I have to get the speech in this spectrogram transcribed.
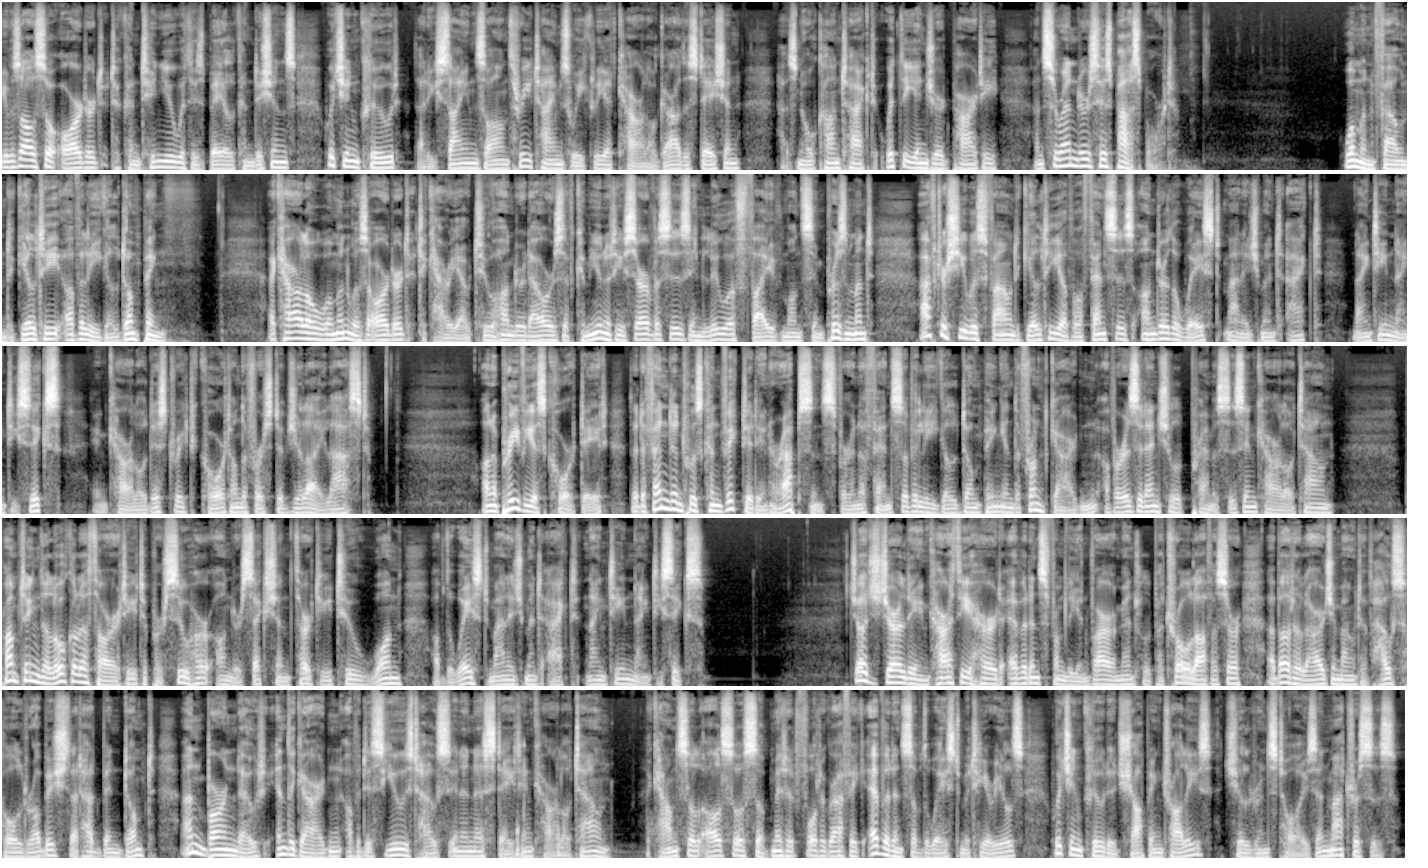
He was also ordered to continue with his bail conditions, which include that he signs on three times weekly at Carlow Garda Station, has no contact with the injured party, and surrenders his passport. Woman found guilty of illegal dumping. A Carlow woman was ordered to carry out 200 hours of community services in lieu of five months' imprisonment after she was found guilty of offences under the Waste Management Act 1996 in Carlow District Court on the 1st of July last. On a previous court date, the defendant was convicted in her absence for an offence of illegal dumping in the front garden of a residential premises in Carlow Town prompting the local authority to pursue her under Section 32.1 of the Waste Management Act 1996. Judge Geraldine Carthy heard evidence from the Environmental Patrol officer about a large amount of household rubbish that had been dumped and burned out in the garden of a disused house in an estate in Carlow Town. The council also submitted photographic evidence of the waste materials, which included shopping trolleys, children's toys, and mattresses.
